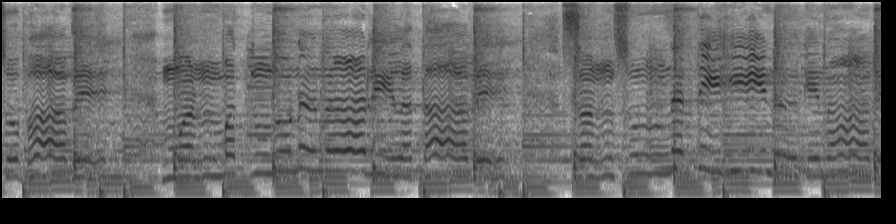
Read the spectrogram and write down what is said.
ස්වභාවේ මන්මත්දුන නාරීලතාවේ සංසුන් නැතිහින ගෙනාවේ.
